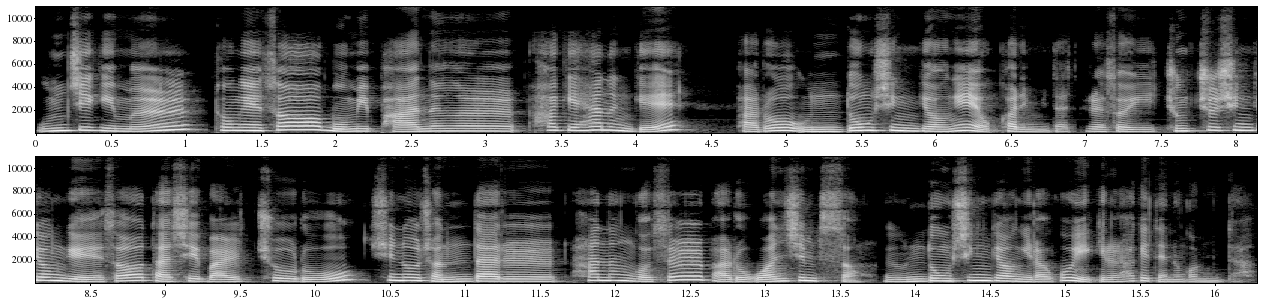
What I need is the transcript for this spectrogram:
움직임을 통해서 몸이 반응을 하게 하는 게 바로 운동신경의 역할입니다. 그래서 이 중추신경계에서 다시 말초로 신호 전달을 하는 것을 바로 원심성, 운동신경이라고 얘기를 하게 되는 겁니다.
